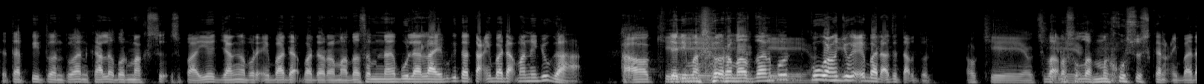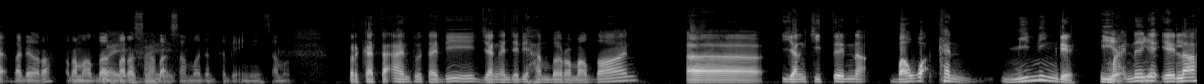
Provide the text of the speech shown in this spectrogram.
Tetapi tuan-tuan kalau bermaksud supaya jangan beribadat pada Ramadan sebenarnya bulan lain kita tak ibadat mana juga. Okay. Jadi masuk Ramadan okay. pun kurang okay. juga ibadat itu tak betul. Okey, okey. Sebab Rasulullah okay. mengkhususkan ibadat pada Ramadan baik, para sahabat baik. sama dan tabi ini sama. Perkataan tu tadi jangan jadi hamba Ramadan uh, yang kita nak bawakan meaning dia. Iya, Maknanya iya. ialah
